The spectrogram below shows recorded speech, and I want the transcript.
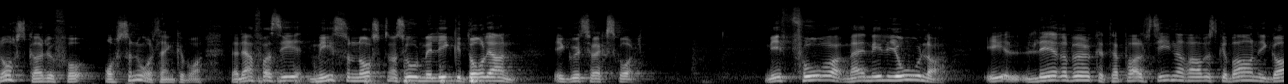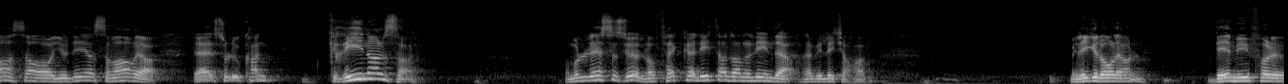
Nå skal du få også noe å tenke på. Det er derfor jeg sier vi som norsk nasjon vi ligger dårlig an i Guds vektskål. Vi fôrer med millioner i lærebøker til palestinarabiske barn i Gaza og Judea og Samaria. Det er så du kan grine, altså. Nå må du lese sjøl. Nå fikk jeg litt adrenalin der. Jeg ville ikke ha. Vi ligger dårlig an. Be mye for det.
